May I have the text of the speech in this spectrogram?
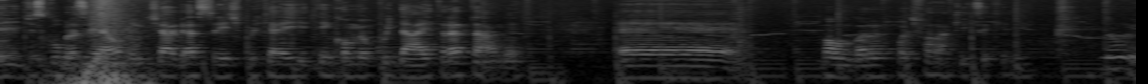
e descubra se realmente é a gastrite, porque aí tem como eu cuidar e tratar, né? É... Bom, agora pode falar o que você queria. Não,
